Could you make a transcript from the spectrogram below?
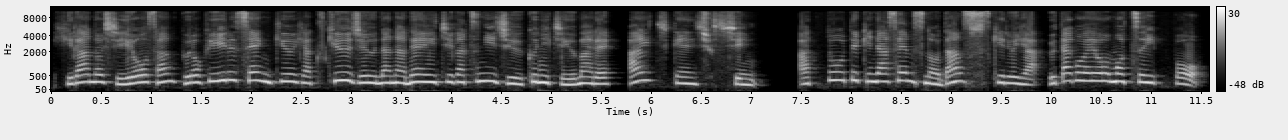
平野志陽さんプロフィール1997年1月29日生まれ、愛知県出身。圧倒的なセンスのダンススキルや歌声を持つ一方、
